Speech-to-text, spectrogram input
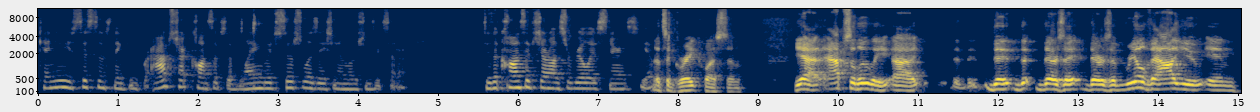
can you use systems thinking for abstract concepts of language, socialization, emotions, et cetera? Do the concepts generalize to real life scenarios? Yeah. That's a great question. Yeah, absolutely. Uh, the, the, the- there's a there's a real value in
